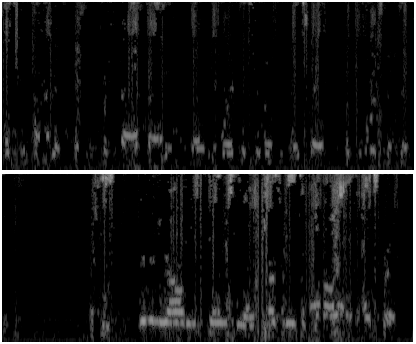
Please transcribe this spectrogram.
take some time and, push back on the, the word consumerism and say, but the Lord's been good to me. He's given me all these things, and he allows me to have all that. That's great.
